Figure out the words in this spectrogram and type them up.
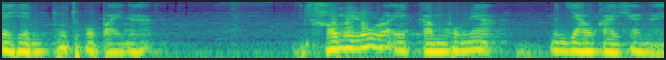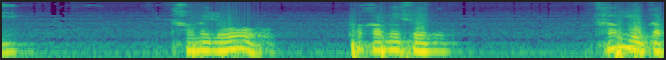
จะเห็นทั่วๆไปนะฮะเขาไม่รู้ว่าเอกกรรมพวกเนี้ยมันยาวไกลแค่ไหน เขาไม่รู้ เพราะเขาไม่ฝึก เขาอยู่กับ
